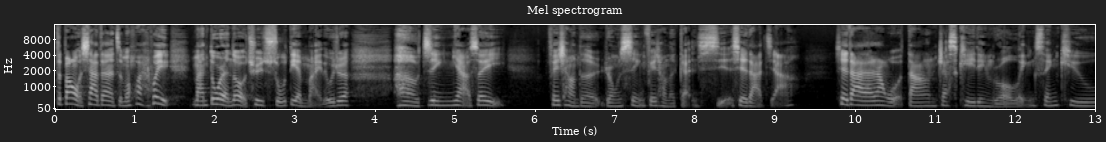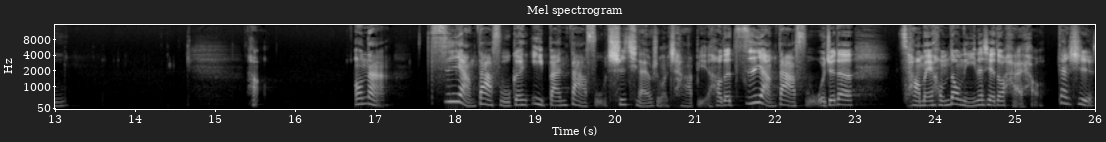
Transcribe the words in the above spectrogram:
都帮我下单了，怎么会会蛮多人都有去书店买的？我觉得好惊讶，所以非常的荣幸，非常的感谢，谢谢大家，谢谢大家让我当 Just Kidding Rolling，Thank you。好欧娜，滋养大福跟一般大福吃起来有什么差别？好的，滋养大福，我觉得草莓红豆泥那些都还好，但是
